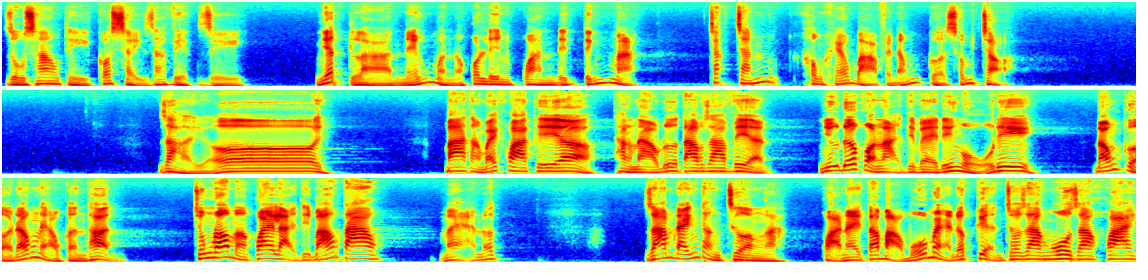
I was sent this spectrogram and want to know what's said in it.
Dù sao thì có xảy ra việc gì. Nhất là nếu mà nó có liên quan đến tính mạng, Chắc chắn không khéo bà phải đóng cửa sống trọ. Giời ơi. Ba thằng Bách Khoa kia, Thằng nào đưa tao ra viện, Những đứa còn lại thì về đi ngủ đi. Đóng cửa đóng nẻo cẩn thận. Chúng nó mà quay lại thì báo tao. Mẹ nó, Dám đánh thằng Trường à? Quả này tao bảo bố mẹ nó kiện cho ra ngô, ra khoai.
